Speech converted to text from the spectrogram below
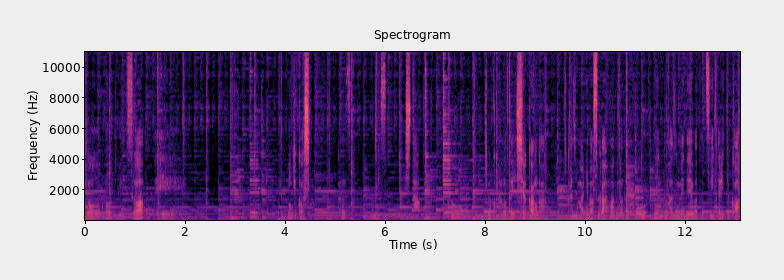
今日のニュースは、えー、免許更新関するニュースでした。今日からまた1週間が始まりますが、まだまだこう年度初めでバタついたりとか、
